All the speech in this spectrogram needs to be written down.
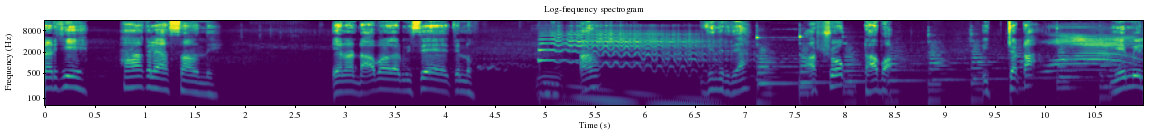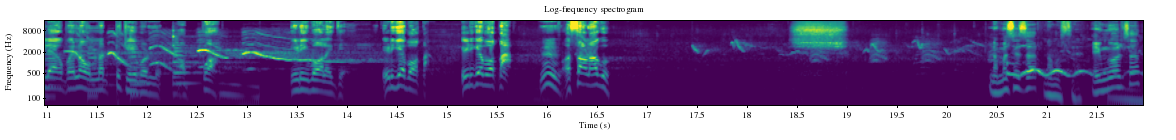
నడిచి ఆకలేస్తా ఉంది. ఏమన్నా డాబా గారు కనిపిస్తే తిన్నాం. ఇదేంటిదా అశోక్ డాబా. ఇచ్చట ఏమీ లేకపోయినా ఉన్నట్టు చేయబడు అప్పా ఇడికి పోవాలైతే ఇడికే పోతా ఇడికే పోతా. వస్తావు నాకు. నమస్తే సార్ నమస్తే. ఏం కావాలి సార్?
